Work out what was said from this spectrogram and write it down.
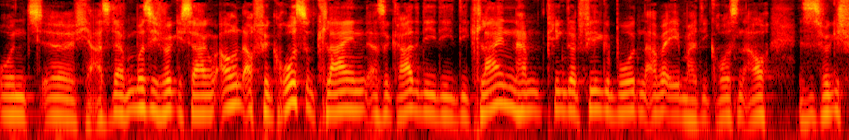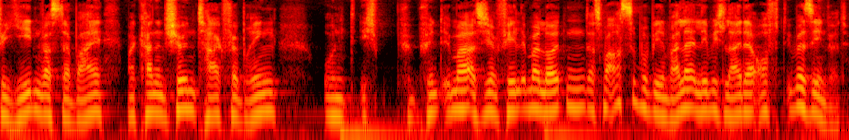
und äh, ja, also da muss ich wirklich sagen, auch und auch für groß und klein, also gerade die, die, die Kleinen haben, kriegen dort viel geboten, aber eben halt die Großen auch. Es ist wirklich für jeden was dabei. Man kann einen schönen Tag verbringen. Und ich finde immer, also ich empfehle immer Leuten, das mal auszuprobieren, weil er nämlich leider oft übersehen wird.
